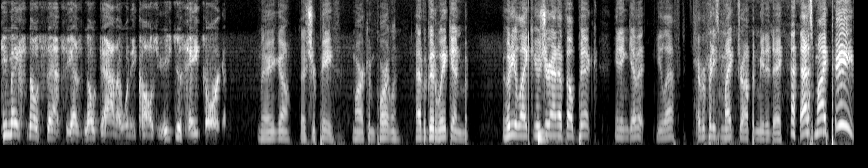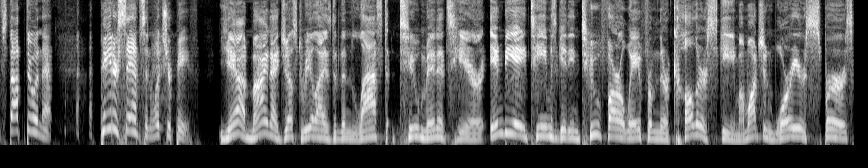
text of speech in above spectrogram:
he makes no sense. He has no data when he calls you. He just hates Oregon. there you go. That's your peeve. Mark in Portland. Have a good weekend. Who do you like? Who's your NFL pick? He didn't give it. He left. Everybody's mic dropping me today. That's my peeve. Stop doing that. Peter Sampson, what's your peeve? Yeah, mine I just realized in the last two minutes here. NBA teams getting too far away from their color scheme. I'm watching Warriors Spurs.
